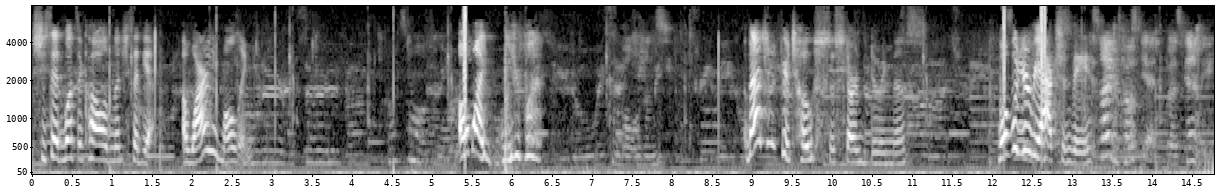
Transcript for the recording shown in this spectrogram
She said, what's it called? And then she said, yeah. Uh, why are you molding? What's on the floor? Oh my, you, imagine if your toast just started doing this. What would your reaction be? It's not even toast yet, but it's gonna be.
